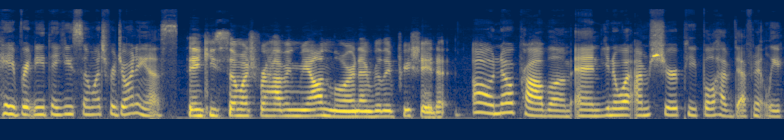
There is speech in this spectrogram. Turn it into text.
Hey, Brittany, thank you so much for joining us. Thank you so much for having me on, Lauren. I really appreciate it. Oh, no problem. And you know what? I'm sure people have definitely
